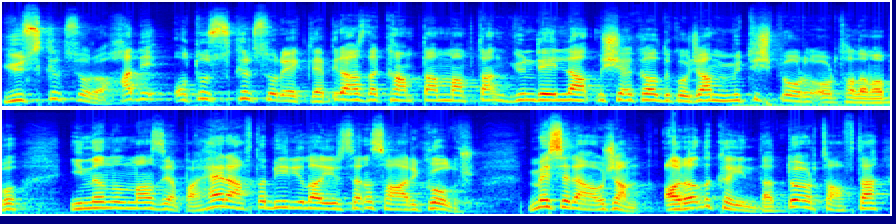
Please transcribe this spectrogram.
140 soru. Hadi 30-40 soru ekle. Biraz da kamptan mamptan günde 50-60 yakaladık hocam. Müthiş bir or- ortalama bu. İnanılmaz yapar. Her hafta bir yıl ayırsanız harika olur. Mesela hocam Aralık ayında 4 hafta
